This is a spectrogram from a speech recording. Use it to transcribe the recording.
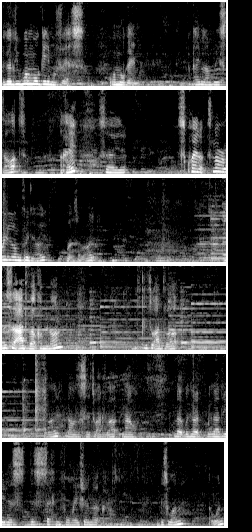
we're going to do one more game of this. One more game. Okay, we're going to restart. Okay, so it's quite, a, it's not a really long video, but it's alright. This is an advert coming on. Little advert. There. That was a little advert. Now, look, we're gonna we're gonna do this this second formation. Look, this one, that one,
